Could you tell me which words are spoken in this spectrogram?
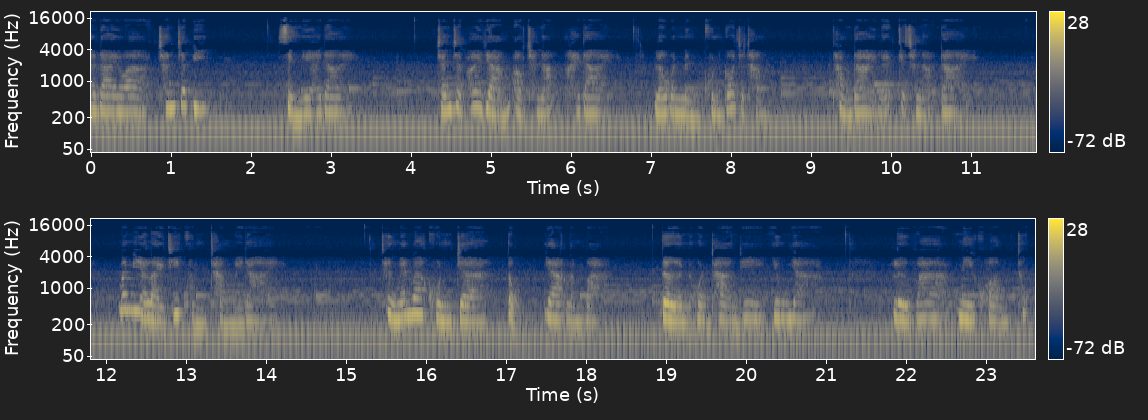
ให้ได้ว่า ฉันจะบีสิ่งนี้ให้ได้ ฉันจะพยายามเอาชนะให้ได้ แล้ววันหนึ่งคุณก็จะทำทำได้และจะชนะได้ ไม่มีอะไรที่คุณทำไม่ได้ ถึงแม้ว่าคุณจะตกยากลำบาก เดินหนทางที่ยุ่งยาก หรือว่ามีความทุกข์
